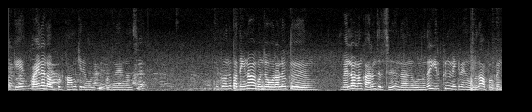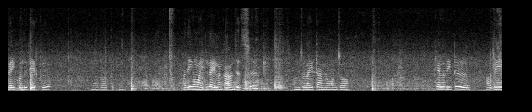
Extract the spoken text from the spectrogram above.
ஓகே ஃபைனல் அவுட்புட் காமிக்கிறேன் உங்களுக்கு கொஞ்சம் நேரம் கழிச்சு. இப்போ வந்து பார்த்தீங்கன்னா கொஞ்சம் ஓரளவுக்கு வெள்ளம்லாம் கரைஞ்சிருச்சு. இந்த அந்த ஒன்று தான் இருக்குன்னு நினைக்கிறேன். இந்த ஒன்று தான் அப்பப்போ என் கைக்கு வந்துக்கிட்டே இருக்குது பார்த்துக்கணும் அதிகமாக இல்லை எல்லாம் கரைஞ்சிருச்சு. கொஞ்சம் லைட்டாக இன்னும் கொஞ்சம் கிளறிட்டு அப்படியே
